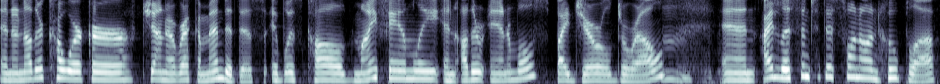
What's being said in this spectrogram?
and another coworker, Jenna, recommended this. It was called My Family and Other Animals by Gerald Durrell, and I listened to this one on Hoopla.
